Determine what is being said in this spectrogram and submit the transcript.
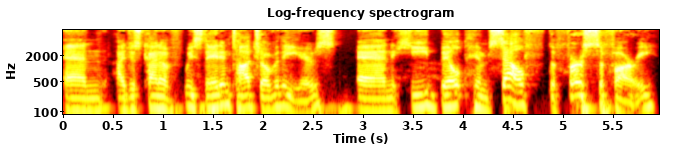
and I just kind of we stayed in touch over the years. And he built himself the first Safari,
